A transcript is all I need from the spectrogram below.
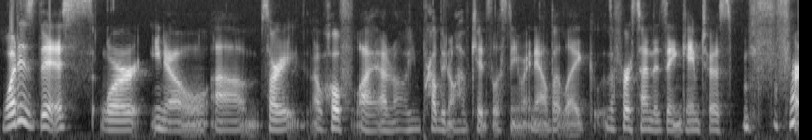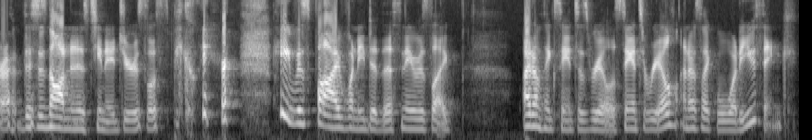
"What is this?" or you know, um, sorry, I I don't know. You probably don't have kids listening right now, but like the first time that Zane came to us for this is not in his teenage years. Let's be clear. he was five when he did this, and he was like. I don't think Santa's real. Is Santa real? And I was like, well, what do you think?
